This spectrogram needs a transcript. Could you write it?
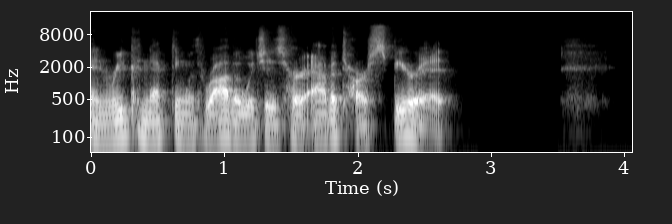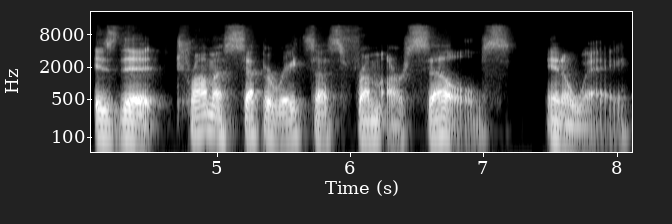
and reconnecting with raava which is her avatar spirit, is that trauma separates us from ourselves in a way.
